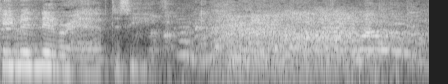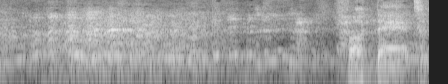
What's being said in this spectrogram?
Gay men never have disease. Fuck that.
